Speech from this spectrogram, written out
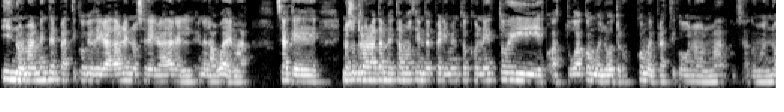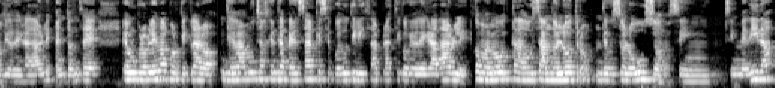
y normalmente el plástico biodegradable no se degrada en el, en el agua de mar. O sea que nosotros ahora también estamos haciendo experimentos con esto y actúa como el otro, como el plástico normal, o sea, como el no biodegradable. Entonces es un problema porque, claro, lleva a mucha gente a pensar que se puede utilizar plástico biodegradable como hemos estado usando el otro de un solo uso, sin, sin medida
